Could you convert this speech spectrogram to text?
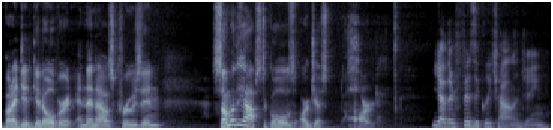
but I did get over it, and then I was cruising. Some of the obstacles are just hard. Yeah, they're physically challenging.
